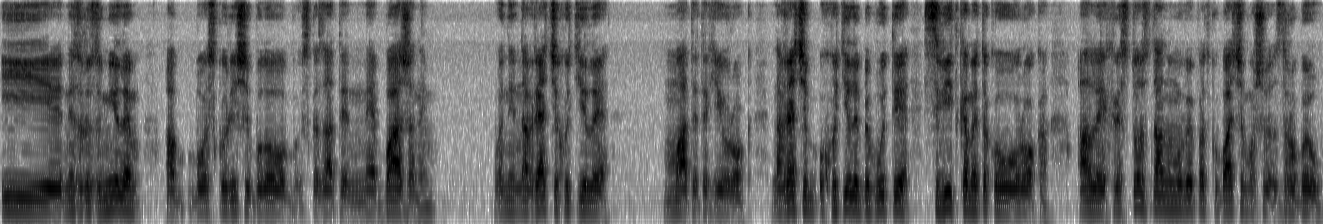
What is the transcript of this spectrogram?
і незрозумілим, або скоріше було б сказати небажаним. Вони навряд чи хотіли мати такий урок, навряд чи хотіли би бути свідками такого урока. Але Христос в даному випадку бачимо, що зробив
